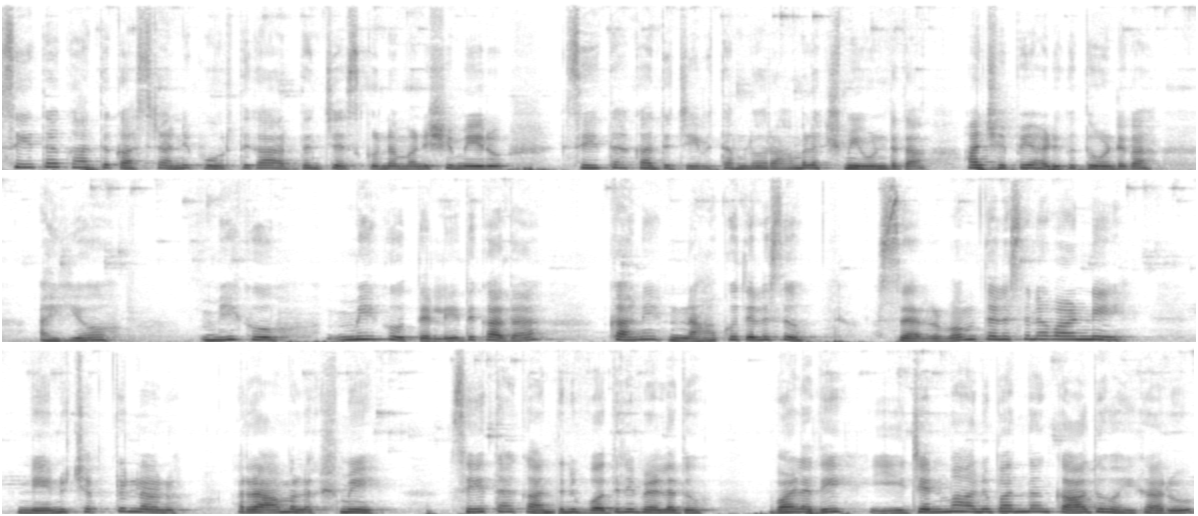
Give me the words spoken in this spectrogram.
సీతాకాంత్ కష్టాన్ని పూర్తిగా అర్థం చేసుకున్న మనిషి మీరు. సీతాకాంత్ జీవితంలో రామలక్ష్మి ఉండదా? అని చెప్పి అడుగుతూ ఉండగా అయ్యో మీకు మీకు తెలియదు కదా? కానీ నాకు తెలుసు. సర్వం తెలిసిన వాణ్ణి. నేను చెప్తున్నాను రామలక్ష్మి. సీతాకాంతిని వదిలి వెళ్ళదు. వాళ్ళది ఈ జన్మ అనుబంధం కాదు అయ్యగారు.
